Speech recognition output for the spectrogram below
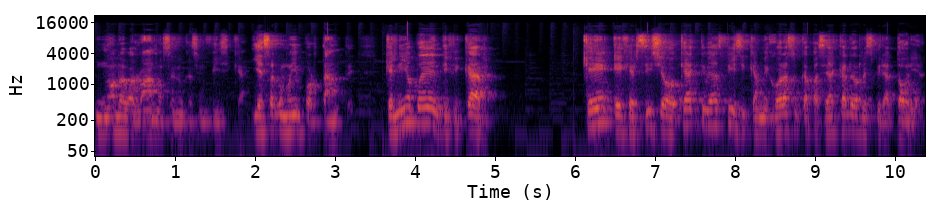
no lo evaluamos en educación física. Y es algo muy importante, que el niño puede identificar qué ejercicio o qué actividad física mejora su capacidad cardiorrespiratoria,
